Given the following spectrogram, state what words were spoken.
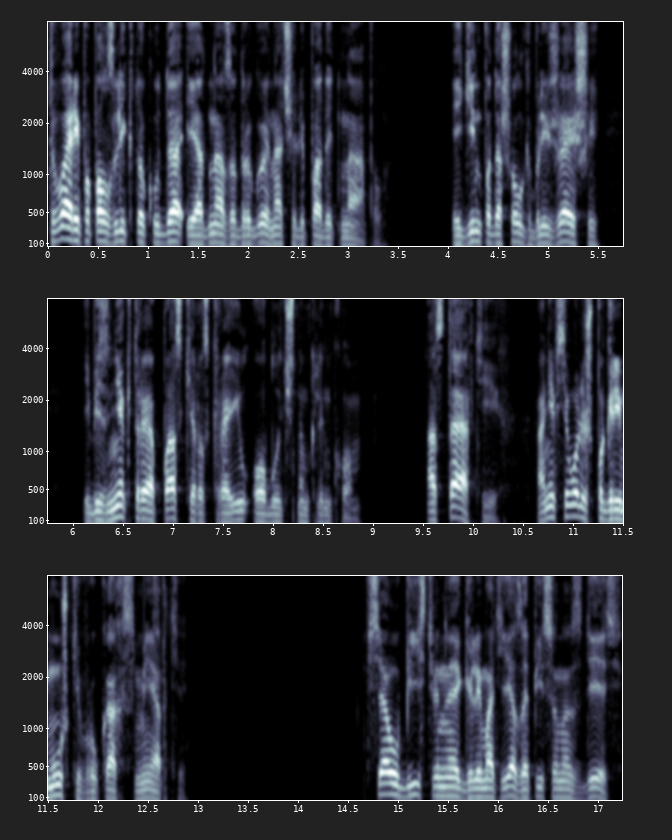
твари поползли кто куда, и одна за другой начали падать на пол. Эгин подошел к ближайшей и без некоторой опаски раскроил облачным клинком. «Оставьте их, они всего лишь погремушки в руках смерти». Вся убийственная галиматья записана здесь.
